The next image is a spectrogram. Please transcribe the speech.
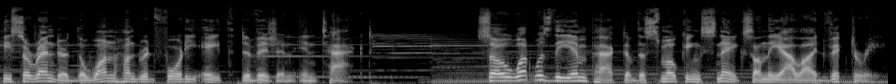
he surrendered the 148th Division intact. So what was the impact of the smoking snakes on the Allied victory?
